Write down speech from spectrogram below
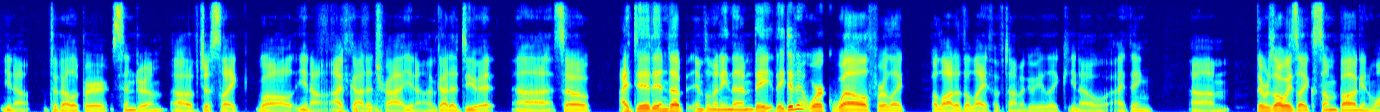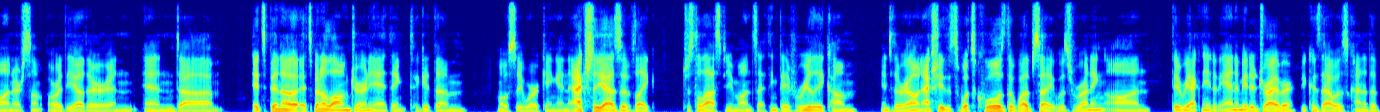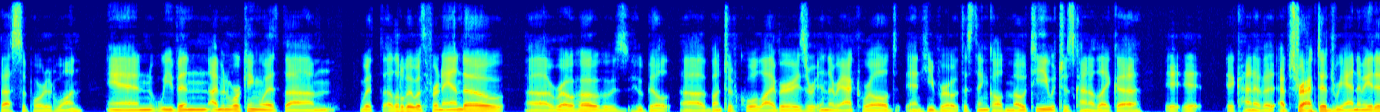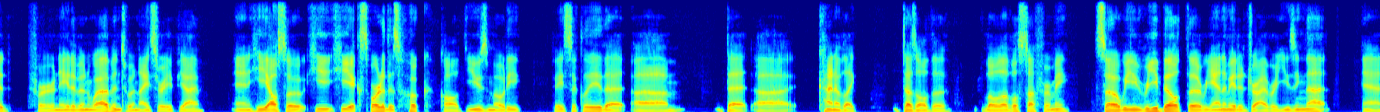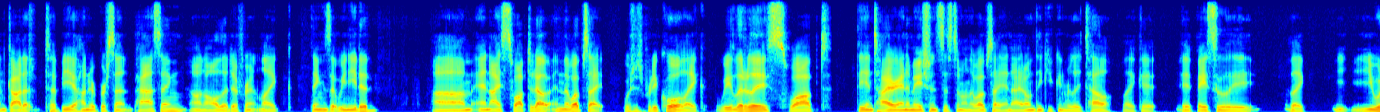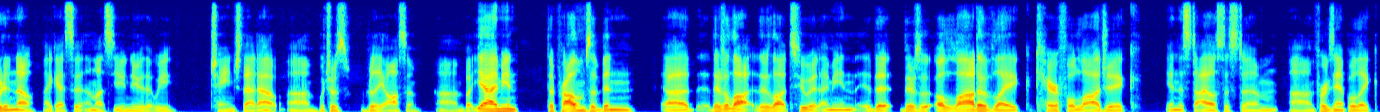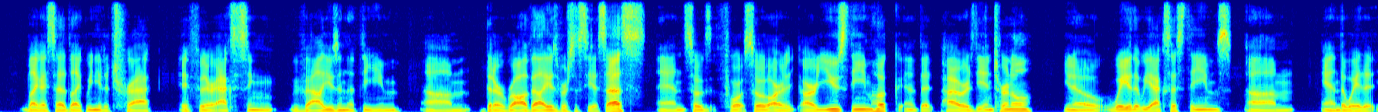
you know, developer syndrome of just like, well, you know, I've got to try, you know, I've got to do it. Uh, so I did end up implementing them. They, they didn't work well for like a lot of the life of Tamagui. Like, you know, I think, um, there was always like some bug in one or some or the other and and uh, it's been a it's been a long journey i think to get them mostly working and actually as of like just the last few months i think they've really come into their own. Actually this, what's cool is the website was running on the react native animated driver because that was kind of the best supported one. And we've been i've been working with um with a little bit with fernando uh, rojo who's who built a bunch of cool libraries in the react world. And he wrote this thing called moti which is kind of like a it, it it kind of abstracted reanimated for native and web into a nicer api and he also he he exported this hook called use moti basically that um that uh kind of like does all the low level stuff for me. So we rebuilt the reanimated driver using that and got it to be 100% passing on all the different like things that we needed. Um, and i swapped it out in the website which is pretty cool. Like we literally swapped the entire animation system on the website and i don't think you can really tell. Like it it basically like y- you wouldn't know i guess unless you knew that we changed that out, um, which was really awesome. Um, but yeah, I mean, the problems have been uh, there's a lot there's a lot to it. I mean, the, there's a, lot of like careful logic in the style system. Um, for example, like like I said, like we need to track if they're accessing values in the theme um, that are raw values versus CSS. And so for so our our use theme hook that powers the internal you know way that we access themes um, and the way that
